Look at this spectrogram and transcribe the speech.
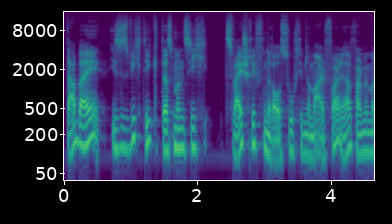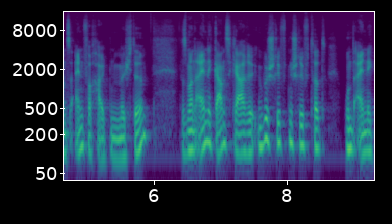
Dabei ist es wichtig, dass man sich zwei Schriften raussucht im Normalfall, ja, vor allem wenn man es einfach halten möchte, dass man eine ganz klare Überschriftenschrift hat und eine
